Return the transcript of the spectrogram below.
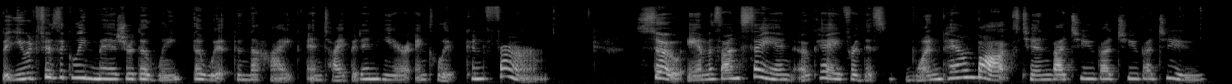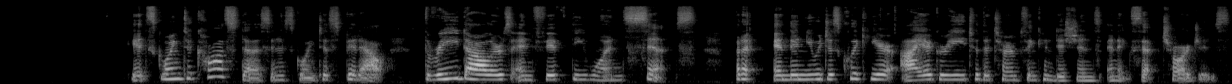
But you would physically measure the length, the width, and the height and type it in here and click confirm. So Amazon's saying, okay, for this one pound box, 10 by 2 by 2 by 2, it's going to cost us and it's going to spit out $3.51. But uh, and then you would just click here, I agree to the terms and conditions and accept charges.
